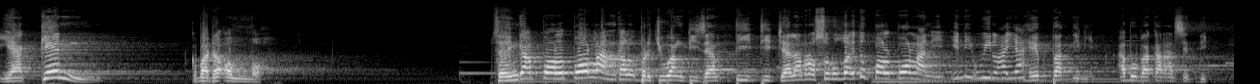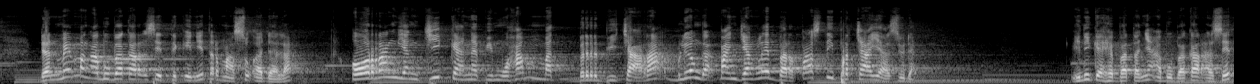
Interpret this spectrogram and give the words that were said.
Yakin kepada Allah. Sehingga pol-polan kalau berjuang di, di, di jalan Rasulullah itu pol-polan. Ini wilayah hebat ini Abu Bakar As-Siddiq. Dan memang Abu Bakar As-Siddiq ini termasuk adalah orang yang jika Nabi Muhammad berbicara beliau nggak panjang lebar pasti percaya sudah ini kehebatannya Abu Bakar Asid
